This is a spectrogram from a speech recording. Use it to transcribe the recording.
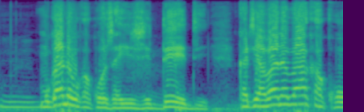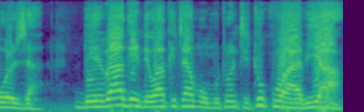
Mm. muganda wo kakooza is dead. Kati abaana bakakooza be bagende wakitabu omutwe nti tukwabya.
